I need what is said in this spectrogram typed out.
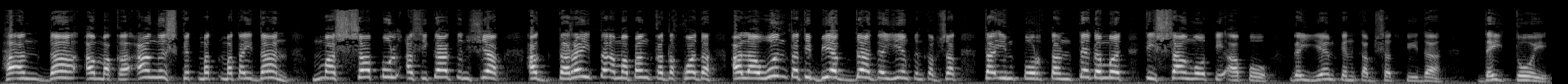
handa ang makaanges ket matmataydan, masapul asikaken siyak, agtaray ta amapang kadakwada, alawon ta ti biagda gayem ken kabsat, ta importante damat ti sango ti apo, gayem ken kabsat pida, daytoy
